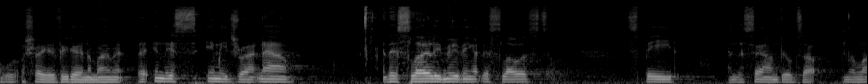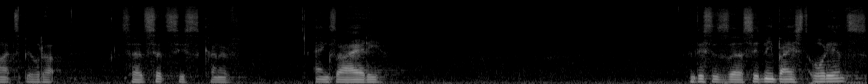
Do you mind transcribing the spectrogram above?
I'll show you a video in a moment. But in this image right now, they're slowly moving at their slowest speed, and the sound builds up and the lights build up. So it sets this kind of anxiety. And this is a Sydney based audience,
